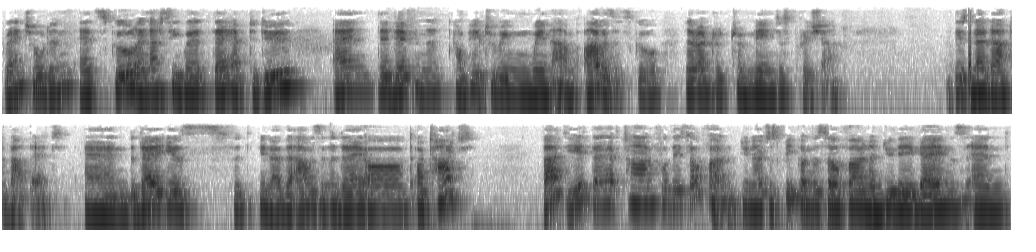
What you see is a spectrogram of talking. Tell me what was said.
grandchildren at school and I see what they have to do and they're definite compared to when, when um, I was at school, they're under tremendous pressure. There's no doubt about that. And the day is, you know, the hours in the day are, are tight. But yet they have time for their cell phone, you know, to speak on the cell phone and do their games and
